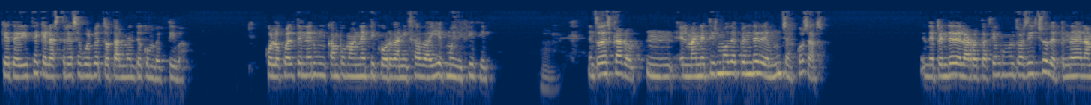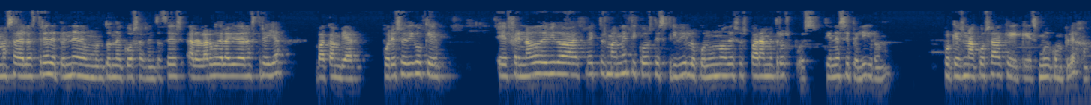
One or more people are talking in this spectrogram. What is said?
que te dice que la estrella se vuelve totalmente convectiva. Con lo cual tener un campo magnético organizado ahí es muy difícil. Mm. Entonces, claro, mm, el magnetismo depende de muchas cosas. Depende de la rotación, como tú has dicho, depende de la masa de la estrella, depende de un montón de cosas. Entonces, a lo largo de la vida de la estrella va a cambiar. Por eso digo que frenado debido a efectos magnéticos, describirlo con uno de esos parámetros, pues tiene ese peligro, ¿no? Porque es una cosa que es muy compleja.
